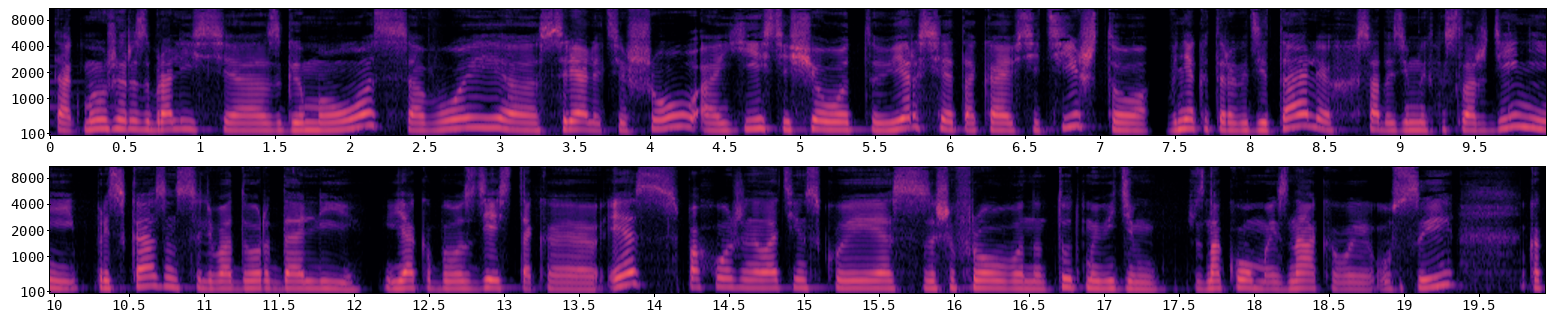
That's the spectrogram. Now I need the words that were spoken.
Так, мы уже разобрались э, с ГМО, с совой, э, с реалити-шоу, а есть еще вот версия такая в сети, что в некоторых деталях сада земных наслаждений предсказан Сальвадор Дали. Якобы вот здесь такая «С», похожая на латинскую «С», зашифрована. Тут мы видим знакомые знаковые усы, как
